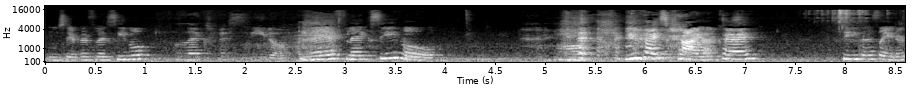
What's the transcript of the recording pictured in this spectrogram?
Can you say reflexivo? Lex Vestido. Reflexivo. you guys try, okay? See you guys later.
